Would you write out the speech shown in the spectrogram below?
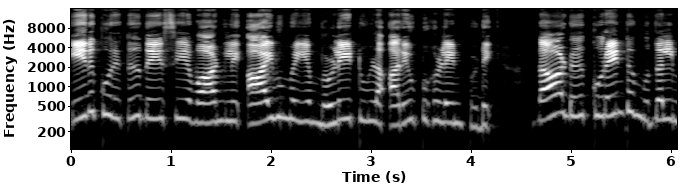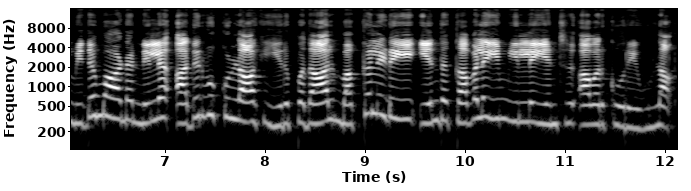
இது குறித்து தேசிய வானிலை ஆய்வு மையம் வெளியிட்டுள்ள அறிவிப்புகளின்படி நாடு குறைந்த முதல் மிதமான நில அதிர்வுக்குள்ளாகி இருப்பதால் மக்களிடையே எந்த கவலையும் இல்லை என்று அவர் கூறியுள்ளார்.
